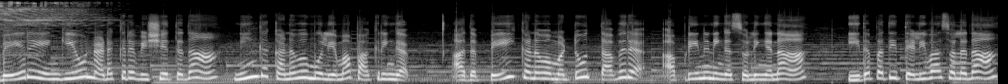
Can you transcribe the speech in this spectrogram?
வேற எங்கேயோ நடக்கிற விஷயத்தை தான் நீங்க கனவு மூலியமா பாக்குறீங்க அதை பேய் கனவை மட்டும் தவிர அப்படின்னு நீங்க சொன்னீங்கன்னா பற்றி பத்தி தெளிவா சொல்லதான்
